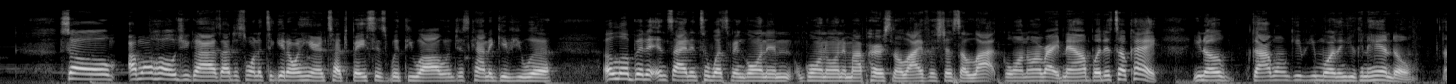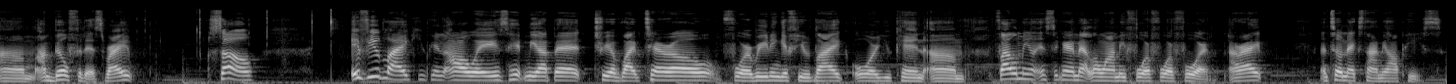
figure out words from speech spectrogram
So I won't hold you guys. I just wanted to get on here and touch bases with you all and just kind of give you a a little bit of insight into what's been going in going on in my personal life. It's just a lot going on right now, but it's okay. You know, God won't give you more than you can handle. Um, I'm built for this, right? So, if you'd like, you can always hit me up at Tree of Life Tarot for a reading if you'd like, or you can um, follow me on Instagram at Loami444. All right? Until next time, y'all, peace.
